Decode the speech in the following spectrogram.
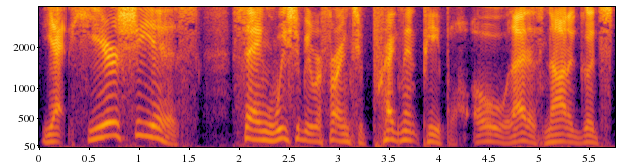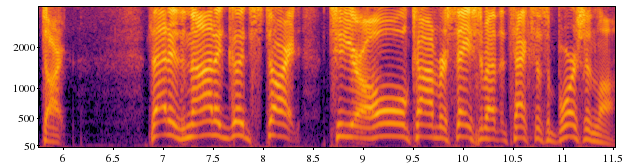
Yet here she is saying we should be referring to pregnant people. Oh, that is not a good start. That is not a good start to your whole conversation about the Texas abortion law,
